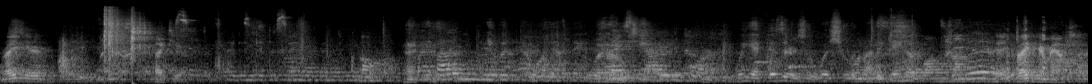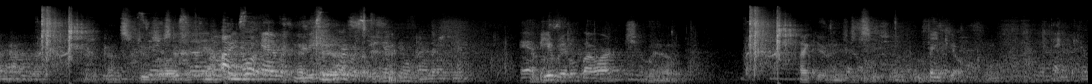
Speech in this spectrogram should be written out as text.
right here. Thank you. I didn't get to say anything. Oh. We had visitors who wish you would run again. Right here, ma'am. Constitution I know it. Abby Riddlebauer. well. Thank you. Thank you. Thank you.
